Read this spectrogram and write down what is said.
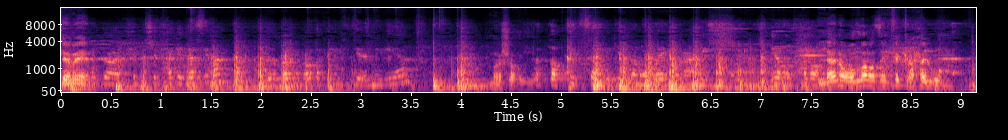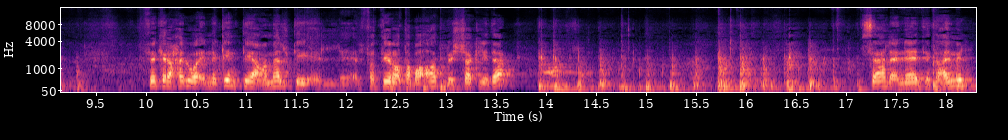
تمام. ما بتحبش الحاجة دسمة تقدري برضك ان انت تعمليها ما شاء الله. التبطيط سهل جدا والله. لا أنا والله العظيم فكرة حلوة. فكرة حلوة إنك أنت عملتي ال- الفطيرة طبقات بالشكل ده. سهلة إنها تتعمل.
